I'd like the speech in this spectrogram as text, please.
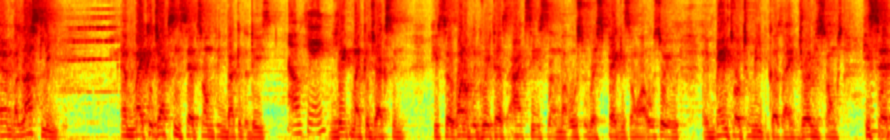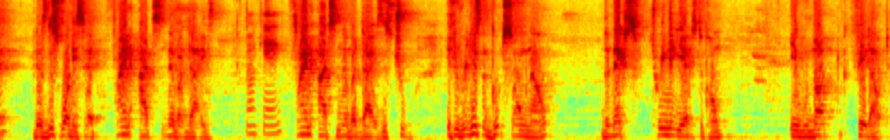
um but lastly um, michael jackson said something back in the days okay. late michael jackson he's uh, one of the greatest artists um, i also respect he's also a, a mentor to me because i enjoy his songs he said there's this word he said fine arts never dies Okay. fine arts never dies. It's true. If you release a good song now, the next 20 years to come, it will not fade out.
